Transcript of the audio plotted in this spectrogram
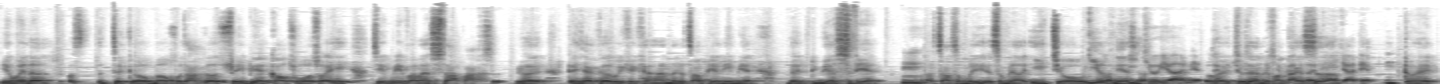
因为呢，这个我们胡大哥随便告诉我说，哎，这个地方呢，Starbucks，因为等一下各位可以看看那个照片里面的原始店，嗯，长什么什么样？一九一二年，一九一二年，OK，就在那地方开始了一家店，嗯，对。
